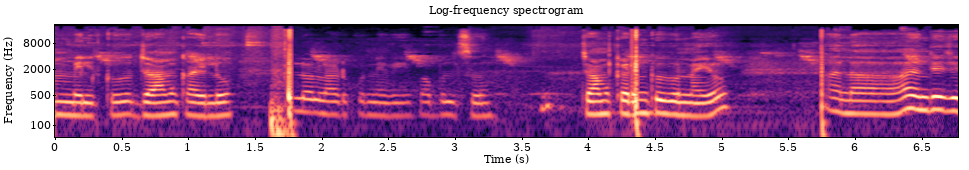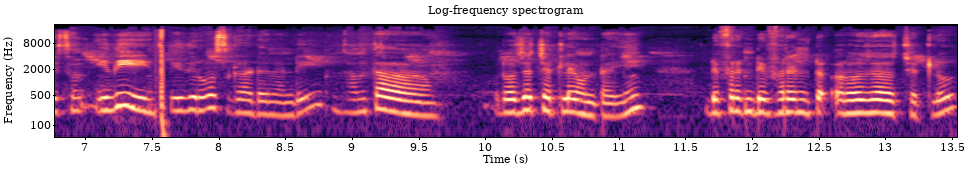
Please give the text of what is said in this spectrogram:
మిల్క్ జామకాయలు పిల్లలు ఆడుకునేవి బబుల్స్ జామకాయలు ఇంకా ఉన్నాయో. అలా ఎంజాయ్ చేస్తాం. ఇది ఇది రోజ్ గార్డెన్ అండి. అంతా రోజా చెట్లే ఉంటాయి. డిఫరెంట్ డిఫరెంట్ రోజా చెట్లు.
